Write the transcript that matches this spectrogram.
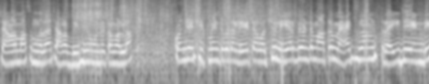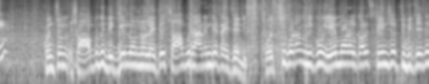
శ్రావణ మాసం కదా చాలా బిజీ ఉండటం వల్ల. కొంచెం షిప్మెంట్ కూడా లేట్ అవ్వచ్చు. నియర్ బై ఉంటే మాత్రం మ్యాక్సిమం ట్రై చేయండి. కొంచెం షాప్కి దగ్గరలో ఉన్న వాళ్ళు అయితే షాప్కి రావడానికే ట్రై చేయండి. వచ్చి కూడా మీకు ఏ మోడల్ కావాలో స్క్రీన్ షాట్ చూపించేసి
